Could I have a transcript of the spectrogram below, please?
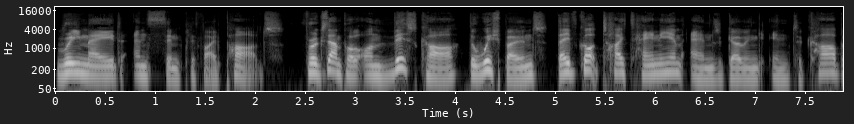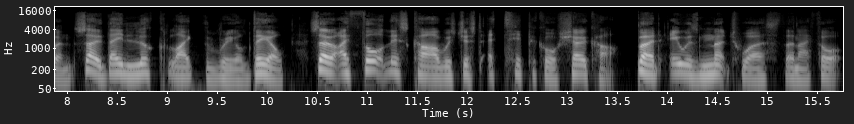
remade, and simplified parts. For example, on this car, the wishbones, they've got titanium ends going into carbon, so they look like the real deal. So I thought this car was just a typical show car, but it was much worse than I thought.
